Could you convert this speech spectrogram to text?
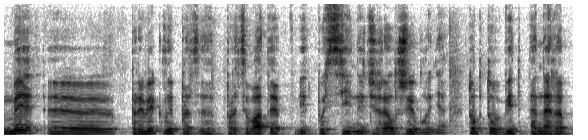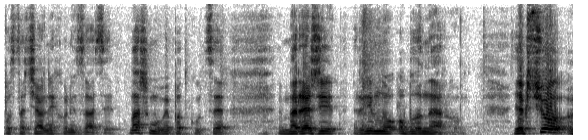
ми е, привикли прац- працювати від постійних джерел живлення, тобто від енергопостачальних організацій. В нашому випадку це мережі Рівнообленерго. Якщо е,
